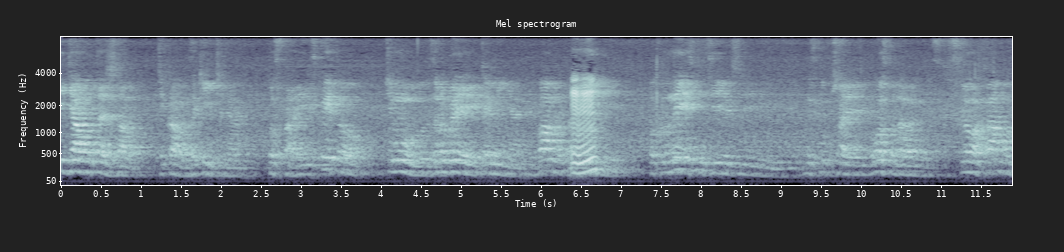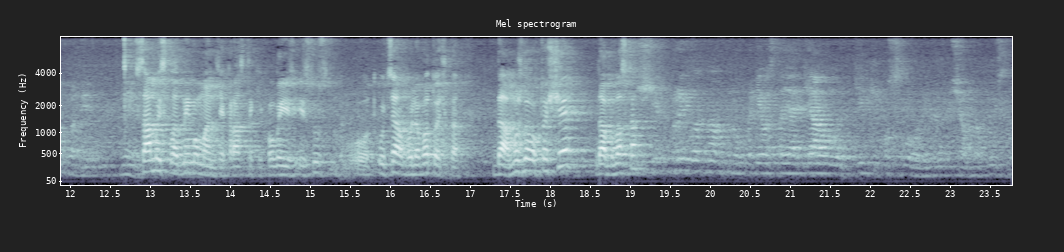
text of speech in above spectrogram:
і дьявол теж ждав, чекав закінчення поста. І іспитував, чому зроби каміння Мгм. і поклонись в кінці, не спокушай Господа, з крила храму клади. Самий складний момент, якраз таки, коли Ісус, от оця больова точка. Да, можливо, хто ще? Да, будь ласка. Ще приклад нам ну, протистоять дьяволу тільки по слову, він не кричав написано.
